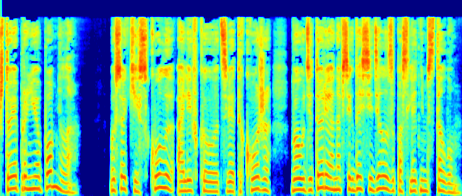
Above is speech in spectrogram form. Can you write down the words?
Что я про нее помнила? Высокие скулы, оливкового цвета кожа. В аудитории она всегда сидела за последним столом.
